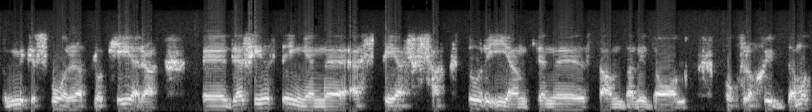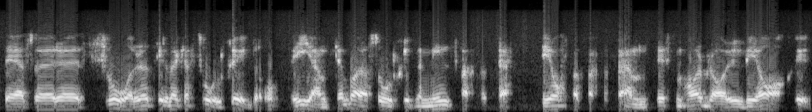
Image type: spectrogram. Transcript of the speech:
De är mycket svårare att blockera. Eh, där finns det ingen eh, SPF-faktor egentligen eh, standard idag och för att skydda mot det så är det svårare att tillverka solskydd och det är egentligen bara solskydd med minst faktor 30 och ofta faktor 50 som har bra UVA-skydd.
